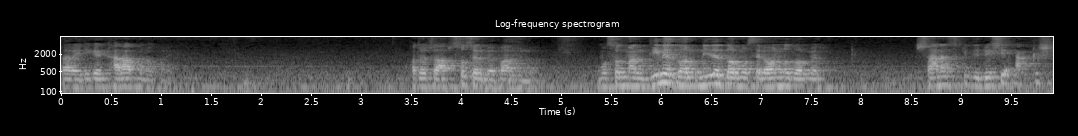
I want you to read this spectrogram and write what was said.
তারা এটিকে খারাপ মনে করে। অথচ আফসোসের ব্যাপার হলো, মুসলমান দিনের ধর্ম, নিজের ধর্ম ছেড়ে অন্য ধর্মের সংস্কৃতি বেশি আকৃষ্ট,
